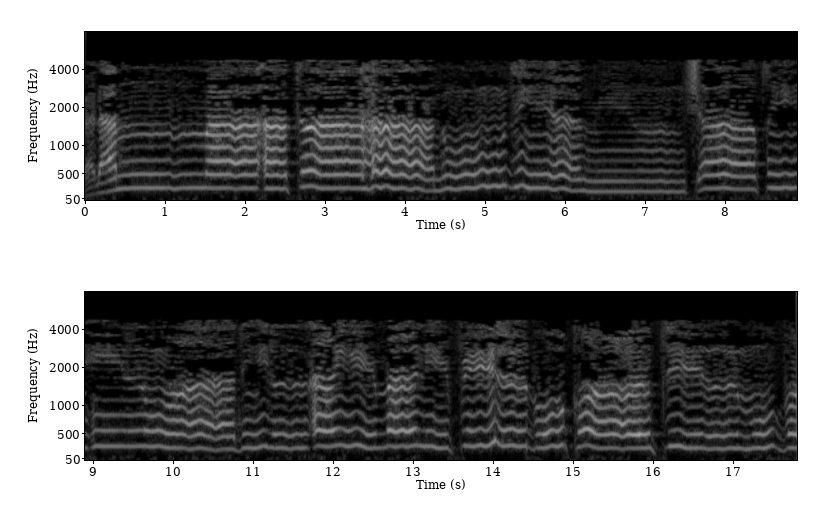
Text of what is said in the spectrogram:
فلما أتاها نودي من شاطئ الوادي الأيمن في البقعة المباركة.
